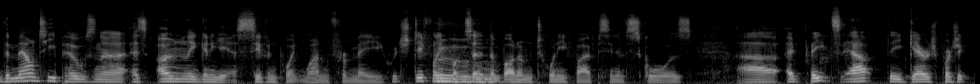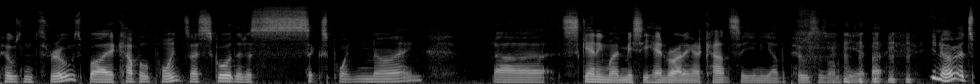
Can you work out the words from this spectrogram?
the Mountie Pilsner is only going to get a 7.1 from me, which definitely puts it in the bottom 25% of scores. Uh, it beats out the Garage Project Pilsner Thrills by a couple of points. I scored it a 6.9. Uh, scanning my messy handwriting, I can't see any other pilsners on here, but you know, it's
